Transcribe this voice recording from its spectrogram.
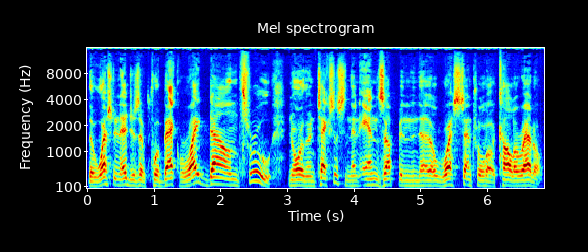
the western edges of Quebec right down through northern Texas and then ends up in uh, west central uh, Colorado.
